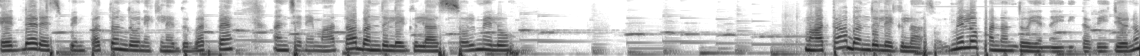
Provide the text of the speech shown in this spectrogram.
ಎಡ್ಡ ರೆಸಿಪಿನ್ ಪತ್ತೊಂದು ನಿಕ್ಲೆದ್ದು ಬರ್ಪೆ. ಅಂಚನೆ ಮಾತಾ ಬಂದುಲೆಗುಲ ಸೊಲ್ಮೆಲು. ಮಾತಾ ಬಂದುಲೆಗುಲ ಸೊಲ್ಮೆಲು ಪನೊಂದು ಎನ್ನ ಇನಿತ ವಿಡಿಯೋನು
